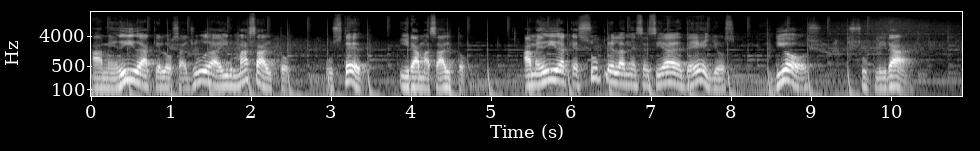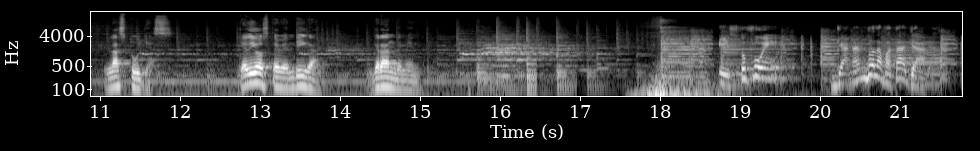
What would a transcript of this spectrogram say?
A medida que los ayuda a ir más alto, usted irá más alto. A medida que suple las necesidades de ellos, Dios suplirá las tuyas. Que Dios te bendiga grandemente. Esto fue Ganando la batalla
